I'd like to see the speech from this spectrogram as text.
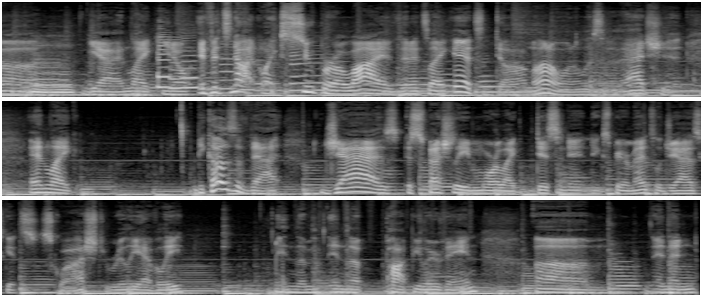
Um, Yeah, and like you know, if it's not like super alive, then it's like it's dumb. I don't want to listen to that shit. And like because of that, jazz, especially more like dissonant and experimental jazz, gets squashed really heavily in the in the popular vein. Um, and then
